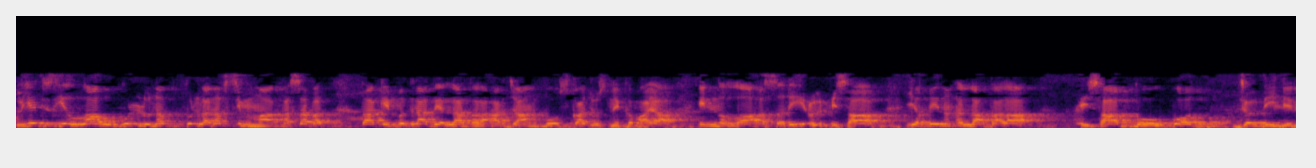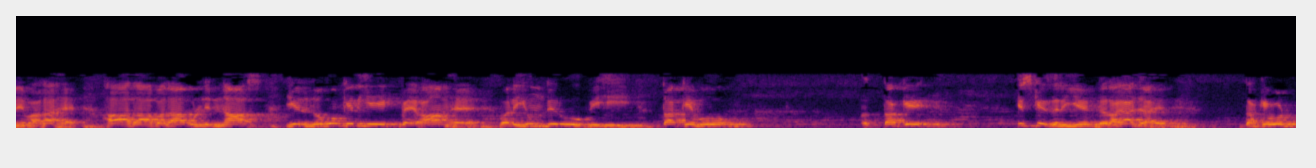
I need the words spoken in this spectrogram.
لیے جزی اللہ کل نف، کل نفس ما کسبت، تاکہ بدلا دے اللہ تعالی ہر جان کو اس کا جو اس نے کمایا۔ ان اللہ سریع الحساب۔ یقینا اللہ تعالی حساب کو بہت جلدی لینے والا ہے۔ ہادا بلاغ للناس۔ یہ لوگوں کے لیے ایک پیغام ہے۔ ولیندرو بھی تاکہ وہ، تاکہ اس کے ذریعے ڈرایا جائے۔ تاکہ وہ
